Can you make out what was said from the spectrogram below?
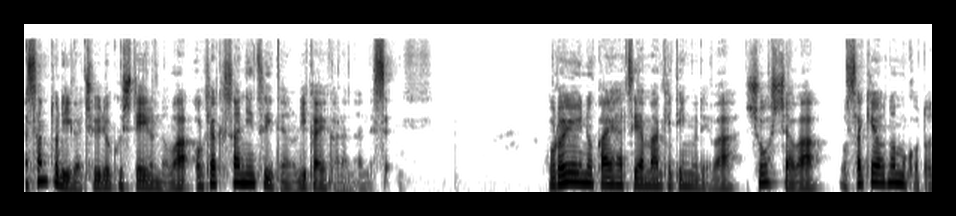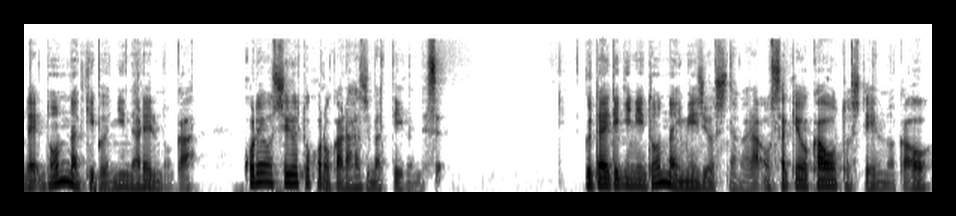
う。サントリーが注力しているのはお客さんについての理解からなんです。ほろ酔いの開発やマーケティングでは、消費者はお酒を飲むことでどんな気分になれるのか、これを知るところから始まっているんです。具体的にどんなイメージをしながらお酒を買おうとしているのかを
